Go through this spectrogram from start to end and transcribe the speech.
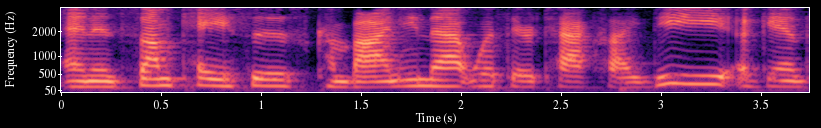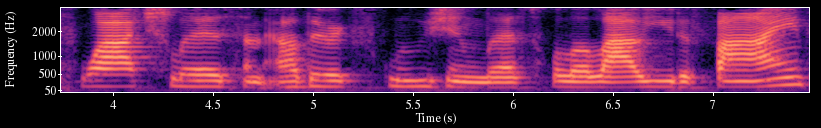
and in some cases, combining that with their tax ID against watch lists and other exclusion lists will allow you to find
